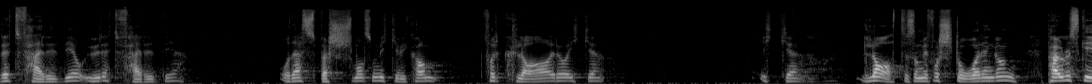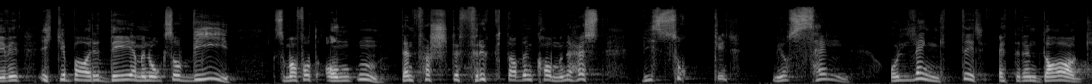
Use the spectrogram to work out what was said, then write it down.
rettferdige og urettferdige. Og det er spørsmål som ikke vi kan forklare og ikke, ikke late som vi forstår engang. Paulus skriver ikke bare det, men også vi som har fått Ånden, den første frukt av den kommende høst. Vi sukker med oss selv og lengter etter en dag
